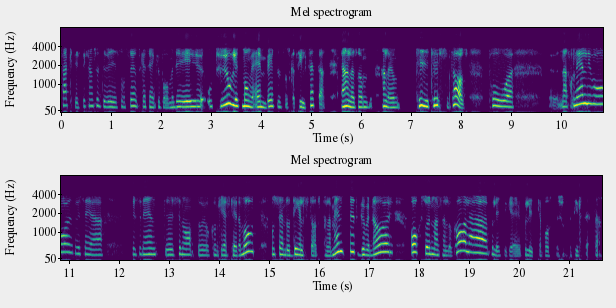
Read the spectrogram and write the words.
faktiskt, det kanske inte vi som svenskar tänker på, men det är ju otroligt många ämbeten som ska tillsättas. Det handlar om, handlar om tiotusentals på eh, nationell nivå, det vill säga president, eh, senator och kongressledamot och sen då delstatsparlamentet, guvernör och så en massa lokala politiker, politiska poster som ska tillsättas.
